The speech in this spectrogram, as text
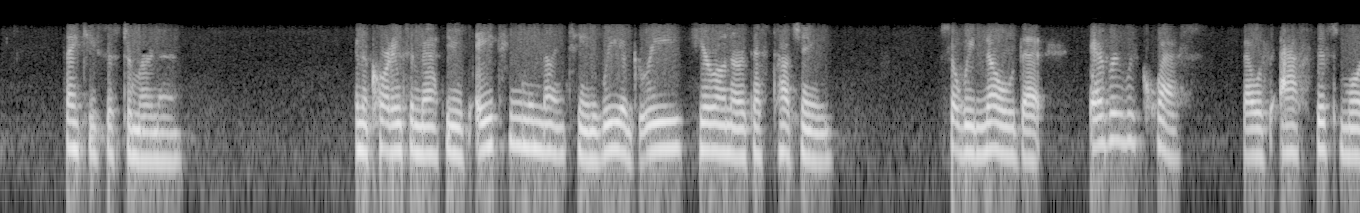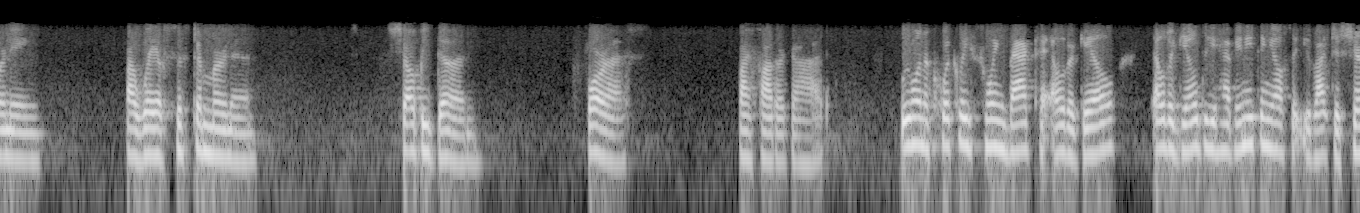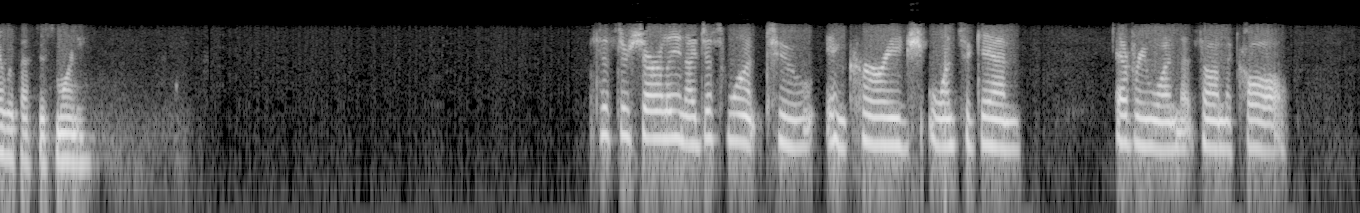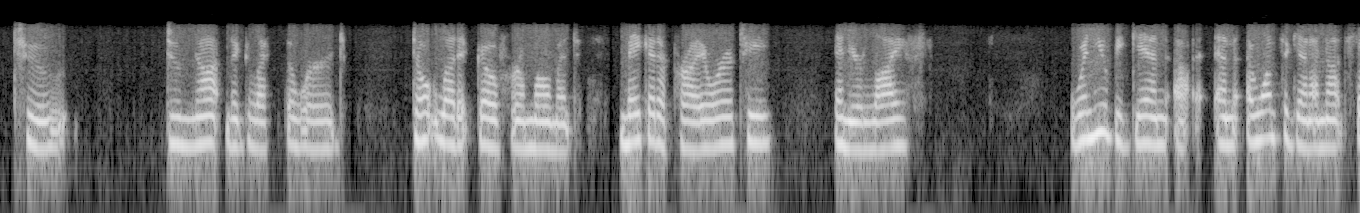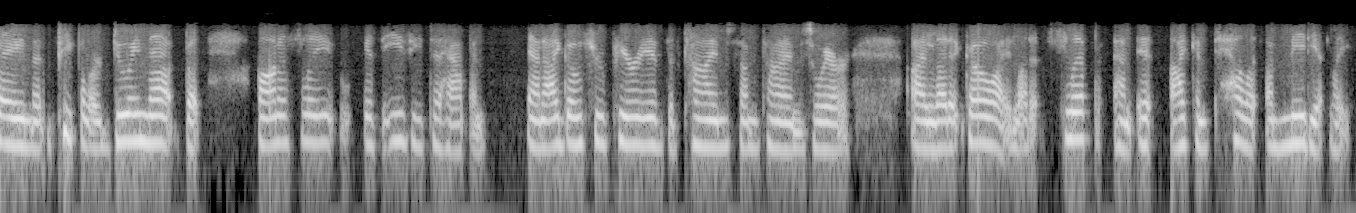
Thank you, Sister Myrna. And according to Matthews 18 and 19, we agree here on earth as touching. So we know that every request that was asked this morning by way of Sister Myrna shall be done for us by Father God. We want to quickly swing back to Elder Gail. Elder Gail, do you have anything else that you'd like to share with us this morning? Sister Charlene, I just want to encourage once again everyone that's on the call to do not neglect the word. Don't let it go for a moment. Make it a priority in your life. when you begin, uh, and, and once again, I'm not saying that people are doing that, but honestly, it's easy to happen. And I go through periods of time sometimes where I let it go, I let it slip, and it I can tell it immediately.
